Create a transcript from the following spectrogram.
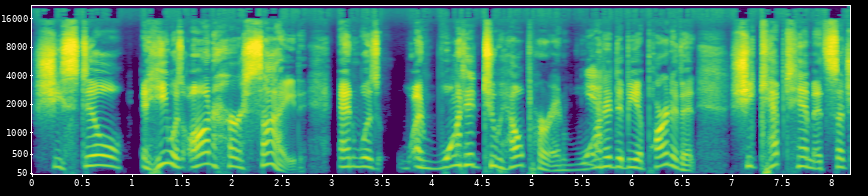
she still, and he was on her side and was, and wanted to help her and Yeah. wanted to be a part of it. She kept him at such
